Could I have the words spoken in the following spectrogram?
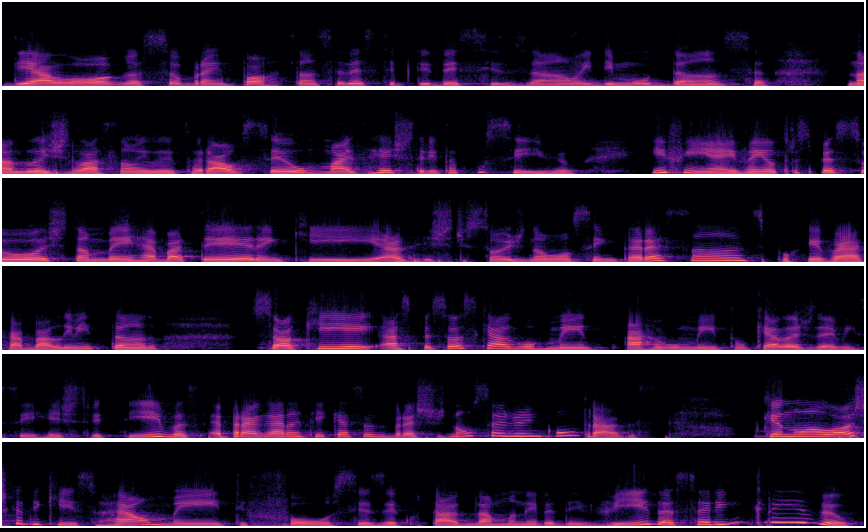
dialoga sobre a importância desse tipo de decisão e de mudança na legislação eleitoral ser o mais restrita possível. Enfim, aí vem outras pessoas também rebaterem que as restrições não vão ser interessantes, porque vai acabar limitando. Só que as pessoas que argumentam que elas devem ser restritivas é para garantir que essas brechas não sejam encontradas. Porque numa lógica de que isso realmente fosse executado da maneira devida, seria incrível.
